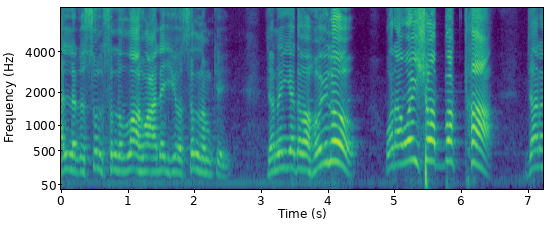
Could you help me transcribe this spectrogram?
আল্লাহ রসুল সাল্লাহ আলাইসাল্লামকে জানাইয়া দেওয়া হইল, ওরা ওই সব বক্তা যারা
